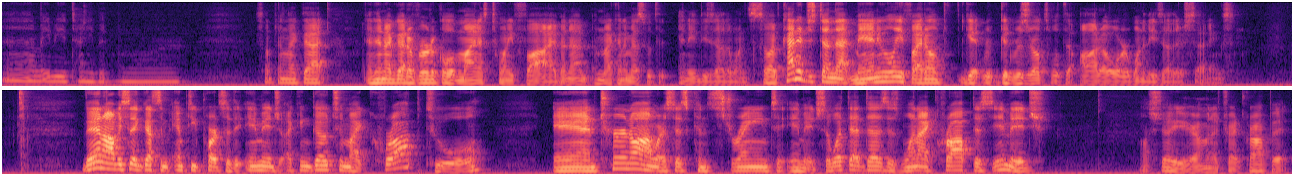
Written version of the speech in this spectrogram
eh, maybe a tiny bit more, something like that. And then I've got a vertical of minus 25, and I'm, I'm not going to mess with any of these other ones. So I've kind of just done that manually if I don't get good results with the auto or one of these other settings. Then obviously I've got some empty parts of the image. I can go to my crop tool and turn on where it says constrain to image. So what that does is when I crop this image, I'll show you here, I'm going to try to crop it,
